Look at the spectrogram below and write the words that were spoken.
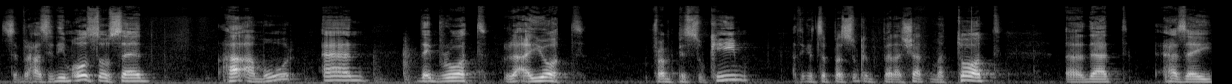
Sefer Hasidim also said Ha'amur and they brought ra'ayot from Pesukim. I think it's a Pasuk in Parashat Matot uh, that has a,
